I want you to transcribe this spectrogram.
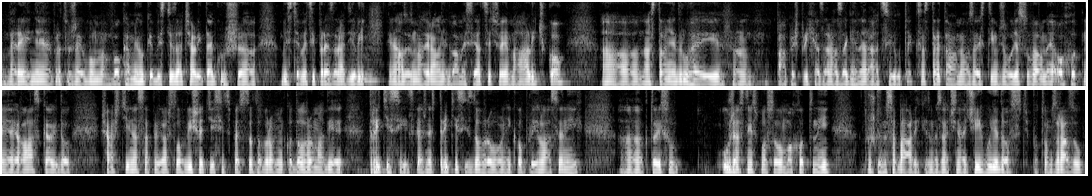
verejne, pretože v, v okamihu, keby ste začali, tak už uh, by ste veci prezradili. Mm. Naozaj sme mali reálne dva mesiace, čo je máličko. Na strane druhej hm, pápež prichádza raz za generáciu, tak sa stretávame ozaj s tým, že ľudia sú veľmi ochotní a láskaví. Do Šaštína sa prihlásilo vyše 1500 dobrovoľníkov, dohromady je 3000, viac než 3000 dobrovoľníkov prihlásených, ktorí sú úžasným spôsobom ochotní. Trošku sme sa báli, keď sme začínali, či ich bude dosť. Potom zrazu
